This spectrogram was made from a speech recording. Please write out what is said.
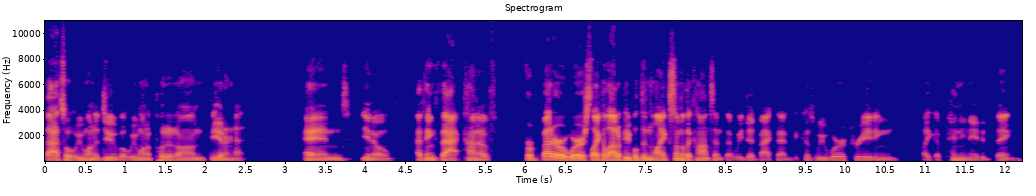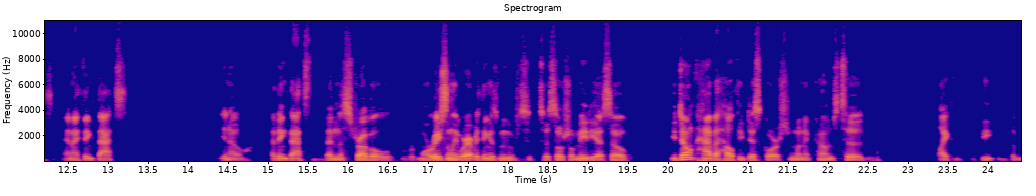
that's what we want to do but we want to put it on the internet. And you know i think that kind of for better or worse like a lot of people didn't like some of the content that we did back then because we were creating like opinionated things. And i think that's you know i think that's been the struggle more recently where everything has moved to social media. So you don't have a healthy discourse when it comes to like the, the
